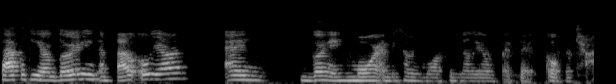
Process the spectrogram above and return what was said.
faculty are learning about OER and learning more and becoming more familiar with it over time.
